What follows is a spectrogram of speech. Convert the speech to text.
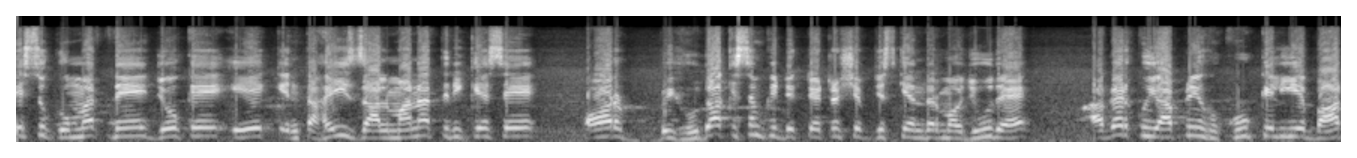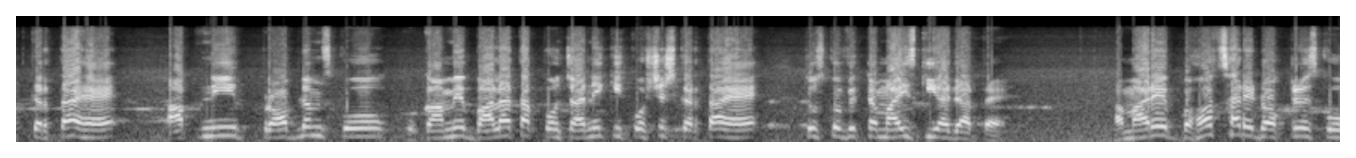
इस हुकूमत ने जो कि एक इंतहाई ालमाना तरीके से और बेहुदा किस्म की डिक्टेटरशिप जिसके अंदर मौजूद है, अगर कोई अपने हकूक़ के लिए बात करता है, अपनी प्रॉब्लम्स को हुकाम बाला तक पहुँचाने की कोशिश करता है तो उसको विक्टमाइज़ किया जाता है। हमारे बहुत सारे डॉक्टर्स को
